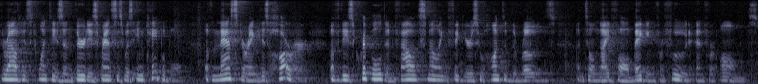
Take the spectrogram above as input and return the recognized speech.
Throughout his 20s and 30s, Francis was incapable of mastering his horror of these crippled and foul smelling figures who haunted the roads until nightfall, begging for food and for alms.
